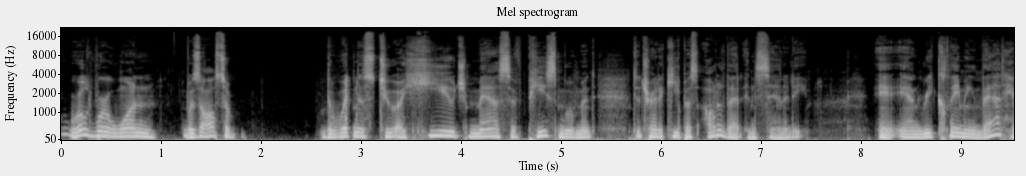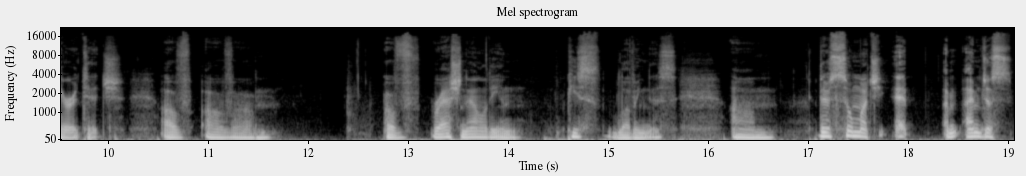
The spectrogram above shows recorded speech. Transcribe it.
World War One was also the witness to a huge, massive peace movement to try to keep us out of that insanity and, and reclaiming that heritage of of um, of rationality and peace lovingness. Um, there's so much. Eh, I'm, I'm just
